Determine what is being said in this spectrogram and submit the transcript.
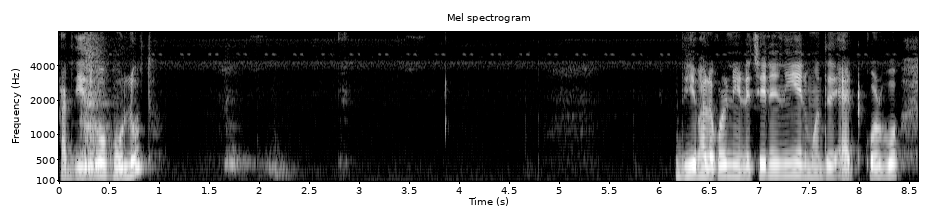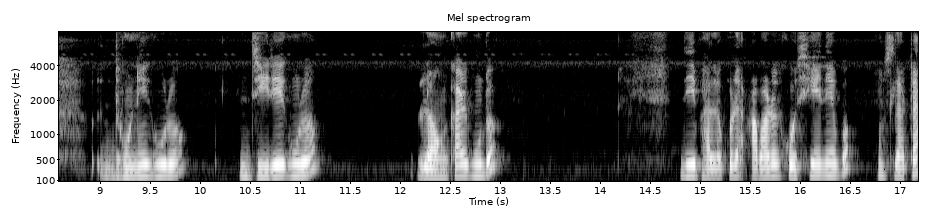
আর দিয়ে দেবো হলুদ। দিয়ে ভালো করে নেড়ে চেড়ে নিয়ে এর মধ্যে অ্যাড করব ধনে গুঁড়ো, জিরে গুঁড়ো, লঙ্কার গুঁড়ো। দিয়ে ভালো করে আবারও কষিয়ে নেব মশলাটা।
